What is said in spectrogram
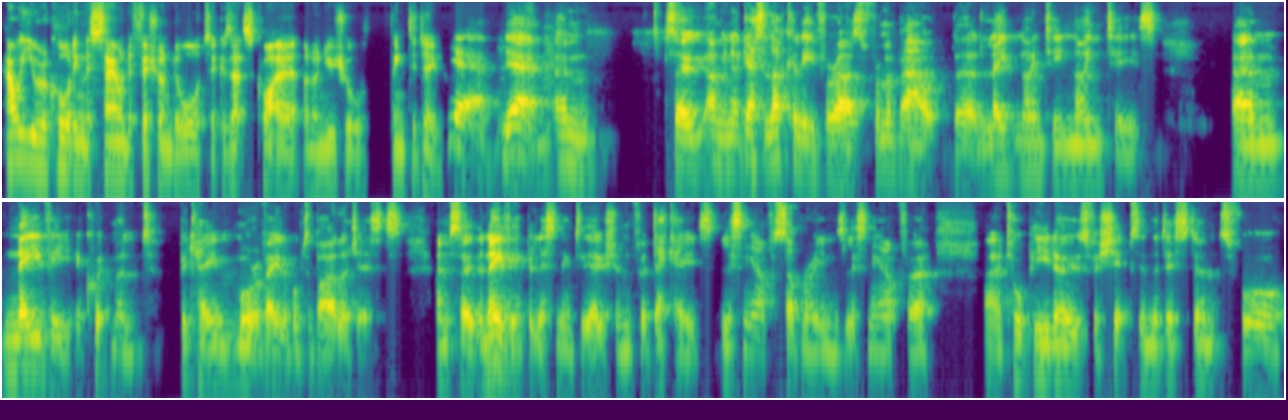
how are you recording the sound of fish underwater? Because that's quite a, an unusual thing to do. Yeah, yeah. Um, so, I mean, I guess luckily for us, from about the late 1990s, um, Navy equipment became more available to biologists. And so the Navy had been listening to the ocean for decades, listening out for submarines, listening out for uh, torpedoes, for ships in the distance, for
